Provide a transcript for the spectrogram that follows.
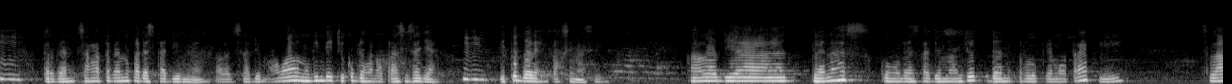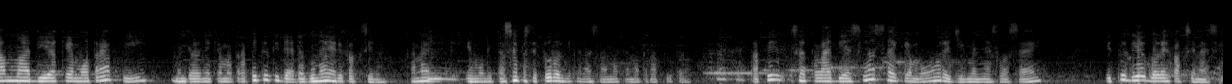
Hmm. Tergant sangat tergantung pada stadiumnya. Kalau stadium awal mungkin dia cukup dengan operasi saja. Hmm. Itu boleh vaksinasi. Kalau dia ganas, kemudian stadium lanjut dan perlu kemoterapi, selama dia kemoterapi, menjalani kemoterapi itu tidak ada gunanya divaksin karena hmm. imunitasnya pasti turun karena selama kemoterapi itu. Okay. Tapi setelah dia selesai kemo, regimennya selesai, itu dia boleh vaksinasi.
